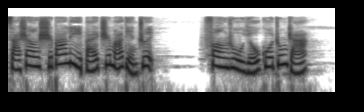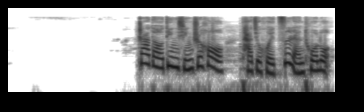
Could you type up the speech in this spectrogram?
撒上十八粒白芝麻点缀，放入油锅中炸。炸到定型之后，它就会自然脱落。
